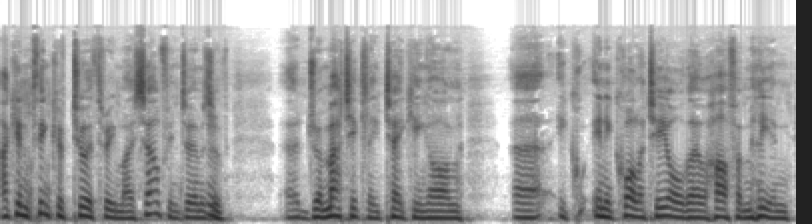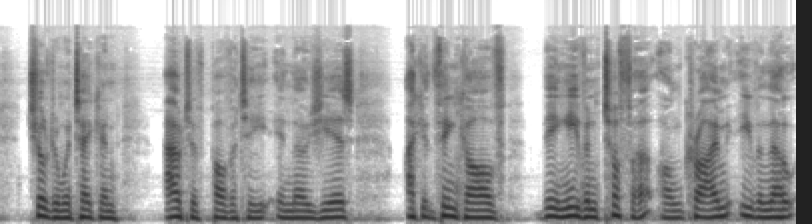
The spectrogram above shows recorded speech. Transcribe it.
I can think of two or three myself in terms mm. of uh, dramatically taking on uh, inequality, although half a million children were taken out of poverty in those years. I could think of being even tougher on crime, even though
